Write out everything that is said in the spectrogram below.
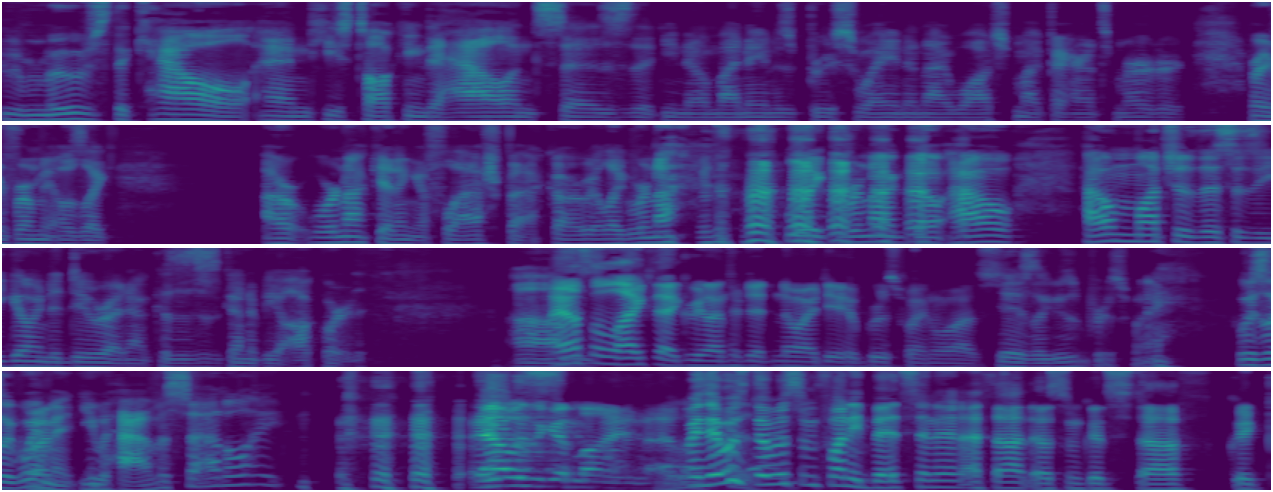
removes the cowl and he's talking to Hal and says that you know my name is Bruce Wayne and I watched my parents murdered right in front of me. I was like, are, we're not getting a flashback, are we? Like we're not like we're not go how how much of this is he going to do right now because this is going to be awkward. Um, I also like that Green Lantern didn't no idea who Bruce Wayne was. yeah, he's like, who's Bruce Wayne? Who's like, wait a But- minute, you have a satellite? that was a good line. I mean, there was there was some funny bits in it. I thought there was some good stuff. Good,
